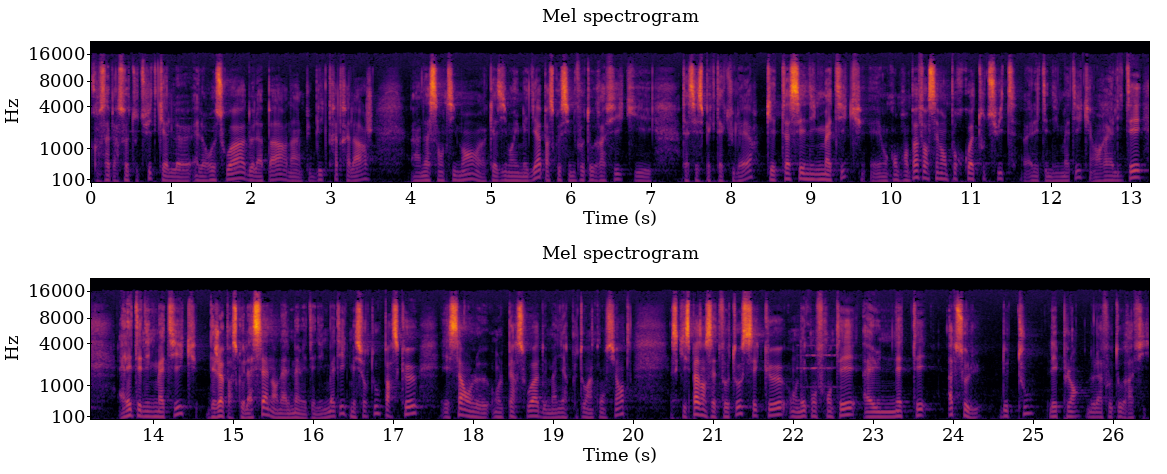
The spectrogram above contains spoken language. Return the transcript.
qu'on s'aperçoit tout de suite qu'elle elle reçoit de la part d'un public très très large un assentiment euh, quasiment immédiat parce que c'est une photographie qui est assez spectaculaire, qui est assez énigmatique et on ne comprend pas forcément pourquoi tout de suite elle est énigmatique. En réalité, elle est énigmatique déjà parce que la scène en elle-même est énigmatique, mais surtout parce que, et ça on le, on le perçoit de manière plutôt inconsciente, ce qui se passe dans cette photo c'est qu'on est confronté à une netteté absolue de tous les plans de la photographie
